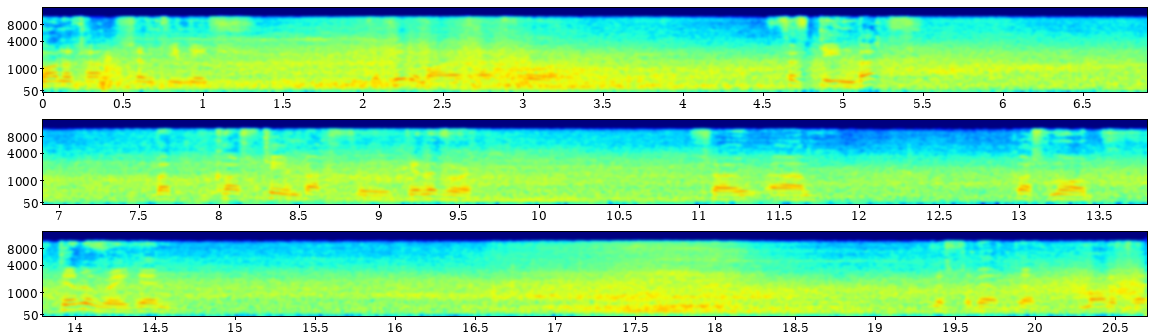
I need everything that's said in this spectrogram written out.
monitor, 17 inch computer monitor for 15 bucks. But it cost 10 bucks to deliver it. So um, cost more delivery than just about the monitor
